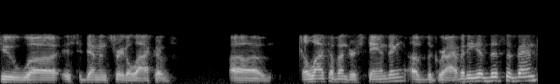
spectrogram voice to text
to uh, is to demonstrate a lack of uh, a lack of understanding of the gravity of this event,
